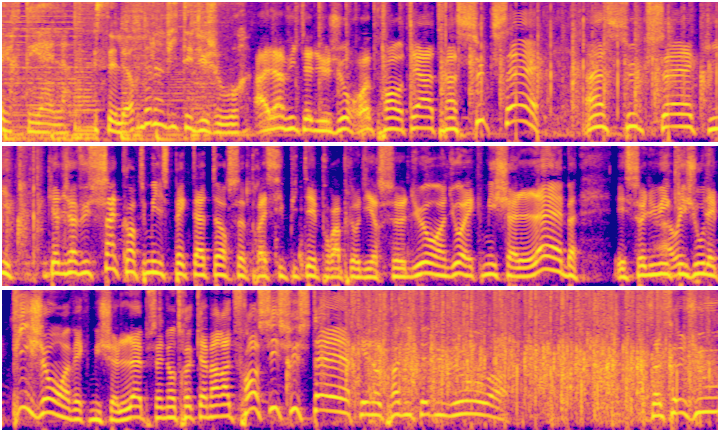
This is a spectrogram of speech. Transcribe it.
RTL. C'est l'heure de l'invité du jour. À l'invité du jour reprend au théâtre un succès un succès qui, qui a déjà vu 50 000 spectateurs se précipiter pour applaudir ce duo, un duo avec Michel Leb. Et celui qui joue les pigeons avec Michel Leb, c'est notre camarade Francis Huster, qui est notre invité du jour. Ça se joue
